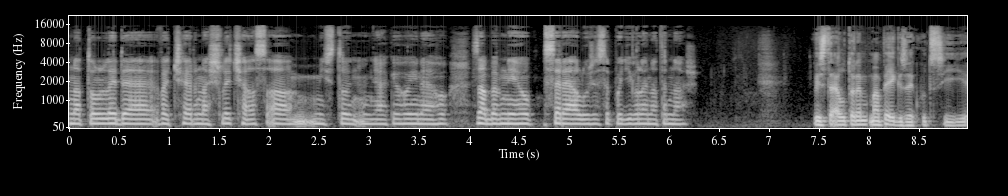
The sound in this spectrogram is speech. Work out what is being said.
na to lidé večer našli čas a místo nějakého jiného zábavného seriálu, že se podívali na ten náš. Vy jste autorem mapy exekucí,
